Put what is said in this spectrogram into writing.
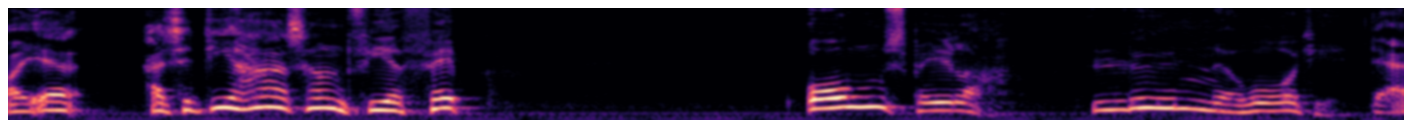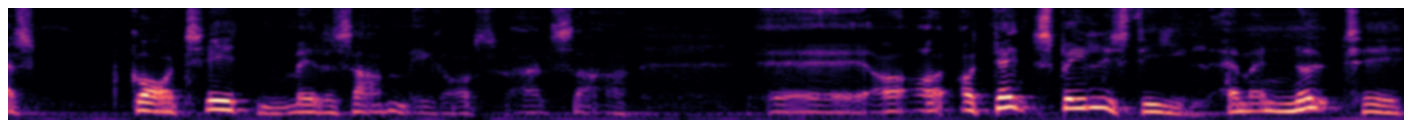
Og ja, altså de har sådan 4-5 unge spillere, lynende hurtigt. Deres går til den med det samme, ikke også? Altså, øh, og, og, og den spillestil er man nødt til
